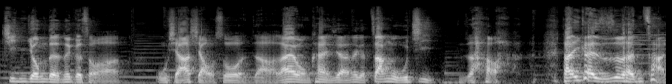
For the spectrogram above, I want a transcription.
金庸的那个什么武侠小说，你知道？来，我们看一下那个张无忌，你知道吧？他一开始是不是很惨？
